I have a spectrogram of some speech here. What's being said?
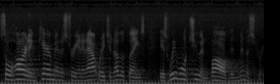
so hard in care ministry and in outreach and other things, is we want you involved in ministry.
